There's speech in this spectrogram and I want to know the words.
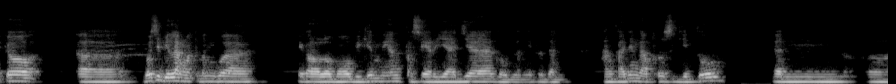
itu uh, eh, gue sih bilang sama temen gue ya kalau lo mau bikin mendingan per seri aja gue bilang gitu. Dan angkanya nggak perlu segitu. Dan uh,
